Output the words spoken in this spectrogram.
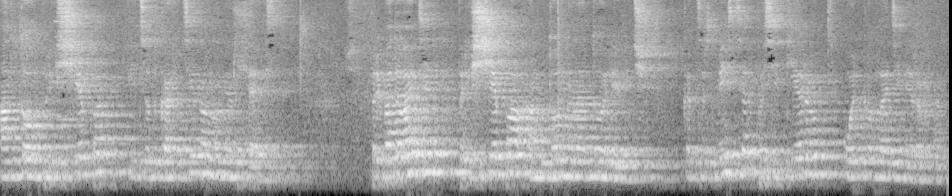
Антон Прищепа, идет картина номер пять. Преподаватель Прищепа Антон Анатольевич. Концертмейстер Пасикеров Ольга Владимировна.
